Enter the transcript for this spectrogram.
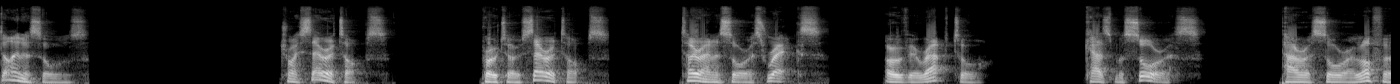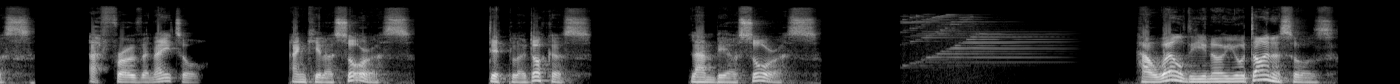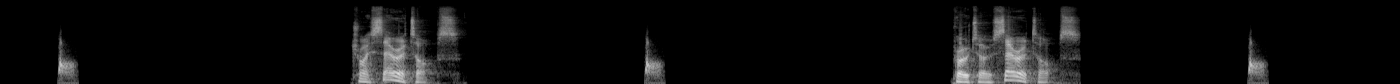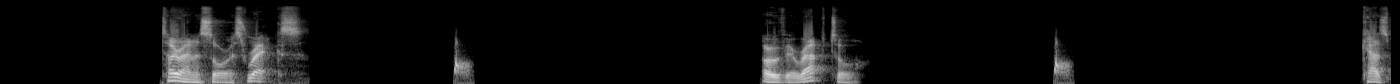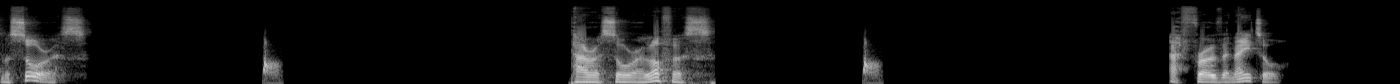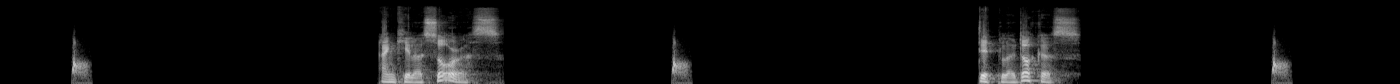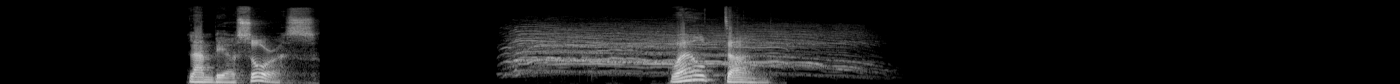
Dinosaurs. Triceratops. Protoceratops. Tyrannosaurus rex. Oviraptor. Chasmosaurus. Parasaurolophus. Afrovenator Ankylosaurus. Diplodocus. Lambeosaurus How well do you know your dinosaurs? Triceratops. Protoceratops. Tyrannosaurus rex. Oviraptor. Chasmosaurus Parasaurolophus. Afrovenator. Ankylosaurus. Diplodocus. Lambeosaurus Well done!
